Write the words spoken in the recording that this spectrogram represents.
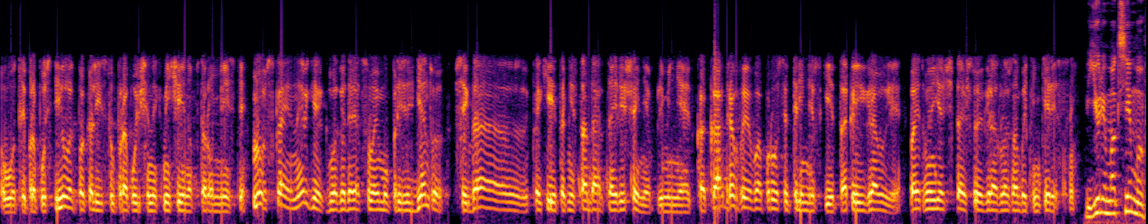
вот, и пропустила по количеству пропущенных мячей на втором месте. Ну, Sky Энергия, благодаря своему президенту, всегда какие-то нестандартные решения применяет, как кадровые вопросы тренерские, так и игровые. Поэтому я считаю, что игра должна быть интересной. Юрий Максимов,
